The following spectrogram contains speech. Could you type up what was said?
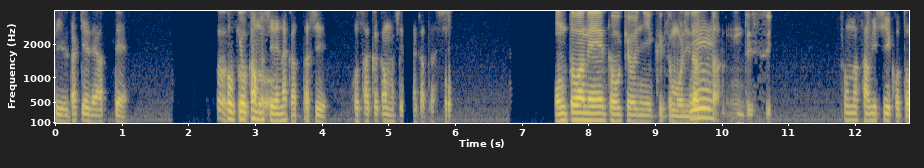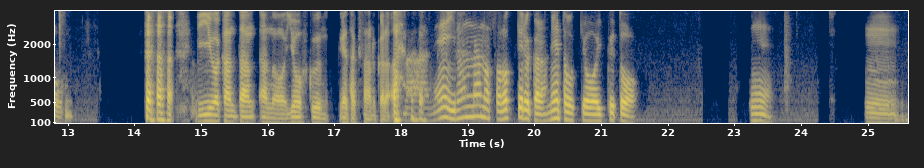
ていうだけであって、そうそうそう。東京かもしれなかったし、大阪かもしれなかったし。本当はね東京に行くつもりだったんですよ、そんな寂しいことを。理由は簡単。あの洋服がたくさんあるから。まあね、いろんなの揃ってるからね、東京行くと。ねうん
